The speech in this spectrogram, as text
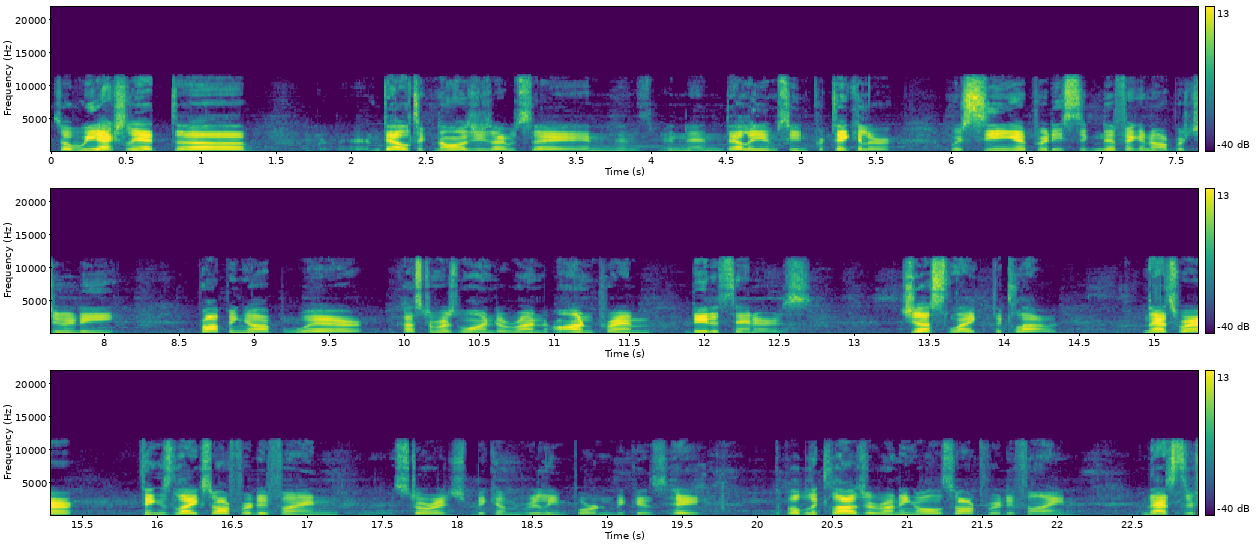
So we actually at uh, Dell Technologies, I would say, and, and, and Dell EMC in particular, we're seeing a pretty significant opportunity propping up where customers want to run on-prem data centers just like the cloud. And that's where things like software-defined storage become really important because, hey, the public clouds are running all software-defined. That's their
